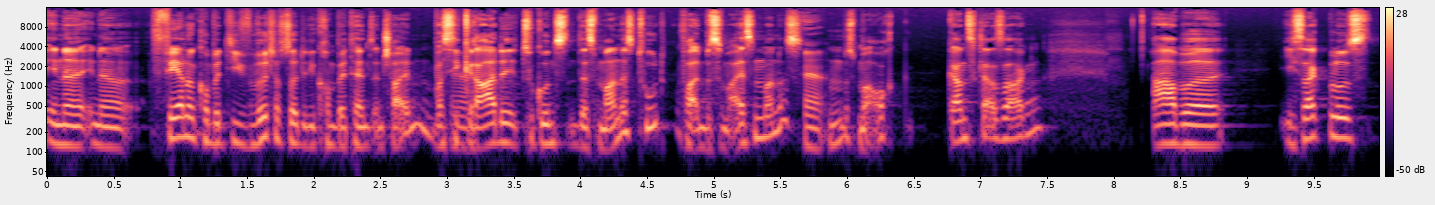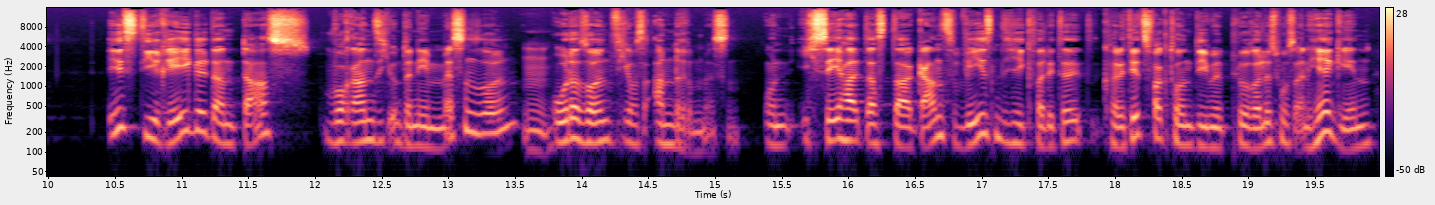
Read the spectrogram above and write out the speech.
in einer, in einer fairen und kompetitiven Wirtschaft sollte die Kompetenz entscheiden, was sie gerade zugunsten des Mannes tut, vor allem des weißen Mannes, Ja. muss man auch ganz klar sagen. Aber ich sag bloß, ist die Regel dann das, woran sich Unternehmen messen sollen, oder sollen sie sich aus anderem messen? Und ich sehe halt, dass da ganz wesentliche Qualität, Qualitätsfaktoren, die mit Pluralismus einhergehen,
